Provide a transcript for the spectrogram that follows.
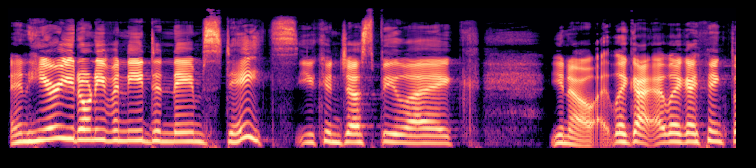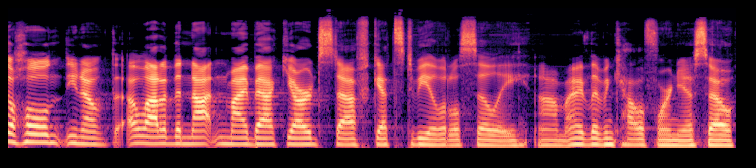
And here you don't even need to name states. You can just be like, you know, like I like I think the whole, you know, a lot of the not in my backyard stuff gets to be a little silly. Um, I live in California, so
